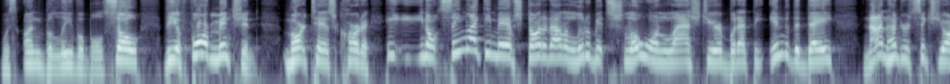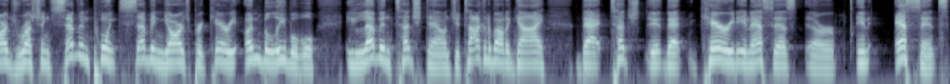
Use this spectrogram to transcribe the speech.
was unbelievable. So the aforementioned Martez Carter, he, you know, seemed like he may have started out a little bit slow on last year, but at the end of the day, 906 yards rushing, 7.7 yards per carry, unbelievable, 11 touchdowns. You're talking about a guy that touched that carried in SS or in essence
